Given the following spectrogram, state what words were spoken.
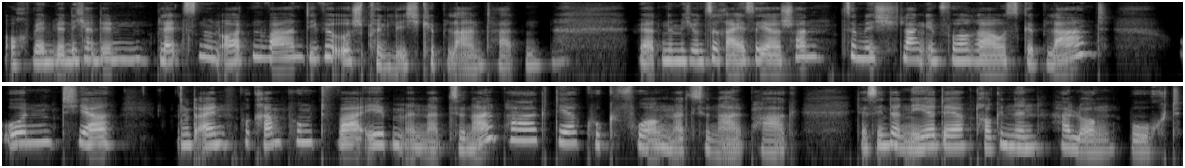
Auch wenn wir nicht an den Plätzen und Orten waren, die wir ursprünglich geplant hatten. Wir hatten nämlich unsere Reise ja schon ziemlich lang im Voraus geplant und ja, und ein Programmpunkt war eben ein Nationalpark, der Kuk Phuong Nationalpark. Der ist in der Nähe der trockenen Halong Bucht.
